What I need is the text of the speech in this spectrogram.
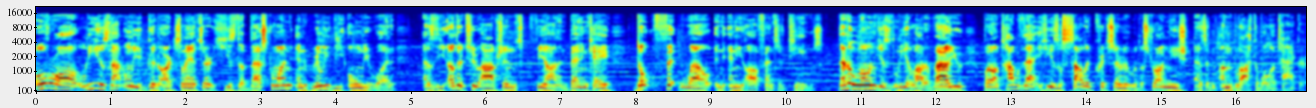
Overall, Li is not only a good Arts Lancer, he's the best one and really the only one, as the other two options, Fionn and Benkei, don't fit well in any offensive teams. That alone gives Li a lot of value, but on top of that, he is a solid crit servant with a strong niche as an unblockable attacker.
